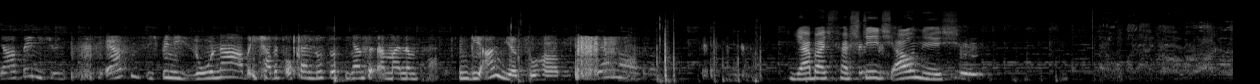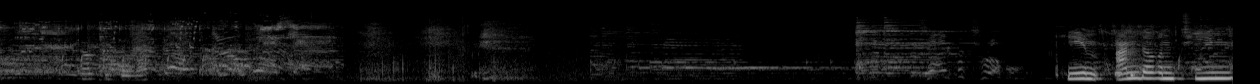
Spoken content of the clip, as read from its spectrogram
Ja, bin ich. Und Erstens, ich bin nicht so nah, aber ich habe jetzt auch keine Lust, das die ganze Zeit an meinem irgendwie an hier zu haben. Ja, aber ich verstehe dich auch nicht. Okay, im anderen Team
